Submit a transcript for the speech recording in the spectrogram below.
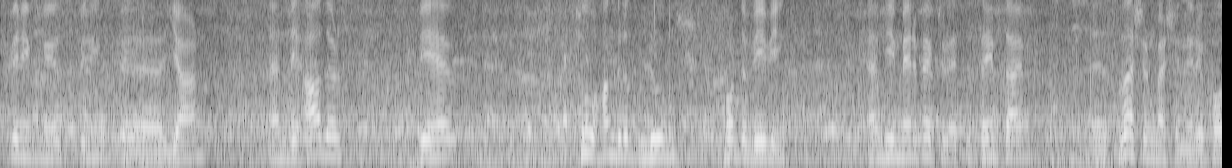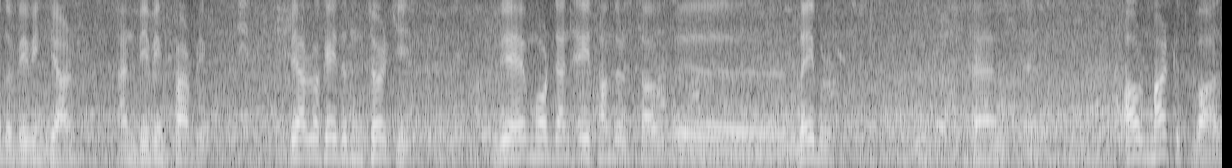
spinning mills, spinning uh, yarns. And the others, we have 200 looms for the weaving. And we manufacture at the same time uh, slasher machinery for the weaving yarn and weaving fabrics. We are located in Turkey. We have more than 800 uh, labor and our market was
